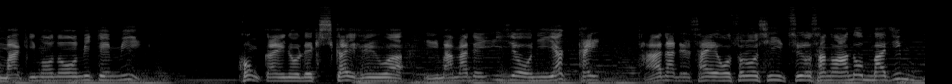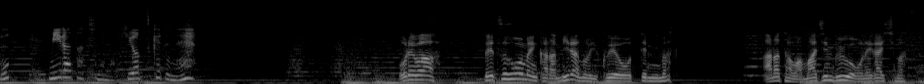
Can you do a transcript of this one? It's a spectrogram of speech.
の巻物を見てみ。今回の歴史改変は今まで以上に厄介。ただでさえ恐ろしい強さのあの魔人ぶミラたちにも気をつけてね。俺は別方面からミラの行方を追ってみます。あなたは魔人ブーをお願いします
